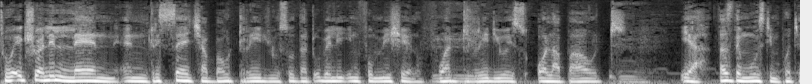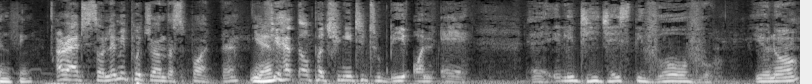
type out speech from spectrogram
to actually learn and research about radio so that really information of what radio is all about. Yeah, that's the most important thing. All right, so let me put you on the spot. Eh? Yeah. If you had the opportunity to be on air, uh, Ili DJ Steve Volvo, you know,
